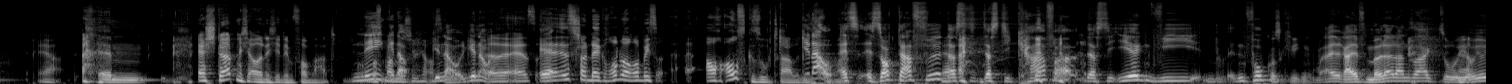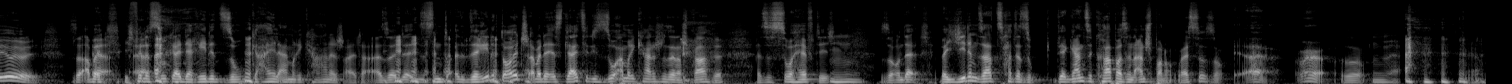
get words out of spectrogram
ja. Ähm, Er stört mich auch nicht in dem Format. Nee, genau, genau, genau. Also er, ist, er ist schon der Grund, warum ich es auch ausgesucht habe. Genau, es, es sorgt dafür, dass, dass die Kafer, dass die irgendwie in den Fokus kriegen. Weil Ralf Möller dann sagt, so, Ja. jojojo. So, aber Ja, ich finde das so geil, der redet so geil amerikanisch, Alter. Also der, sind, also der redet Deutsch, aber der ist gleichzeitig so amerikanisch in seiner Sprache. Das ist so heftig. Mhm. So, und der, bei jedem Satz hat er so, der ganze Körper ist in Anspannung, weißt du? So, äh, so. Ja.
